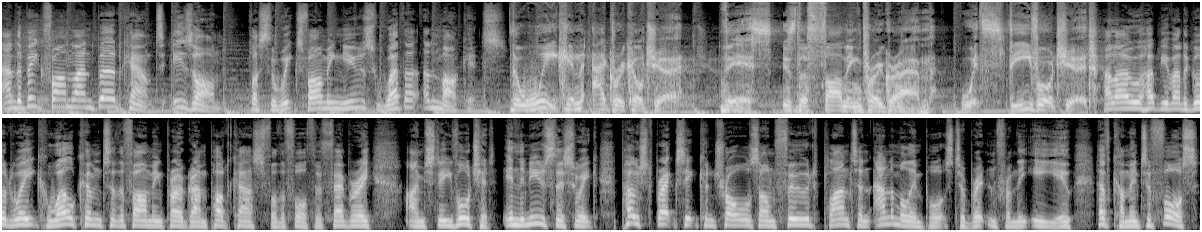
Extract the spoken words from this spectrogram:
And the Big Farmland Bird Count is on plus the week's farming news, weather, and markets. The Week in Agriculture. This is the Farming Programme with Steve Orchard. Hello, hope you've had a good week. Welcome to the Farming Programme podcast for the 4th of February. I'm Steve Orchard. In the news this week, post Brexit controls on food, plant, and animal imports to Britain from the EU have come into force.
